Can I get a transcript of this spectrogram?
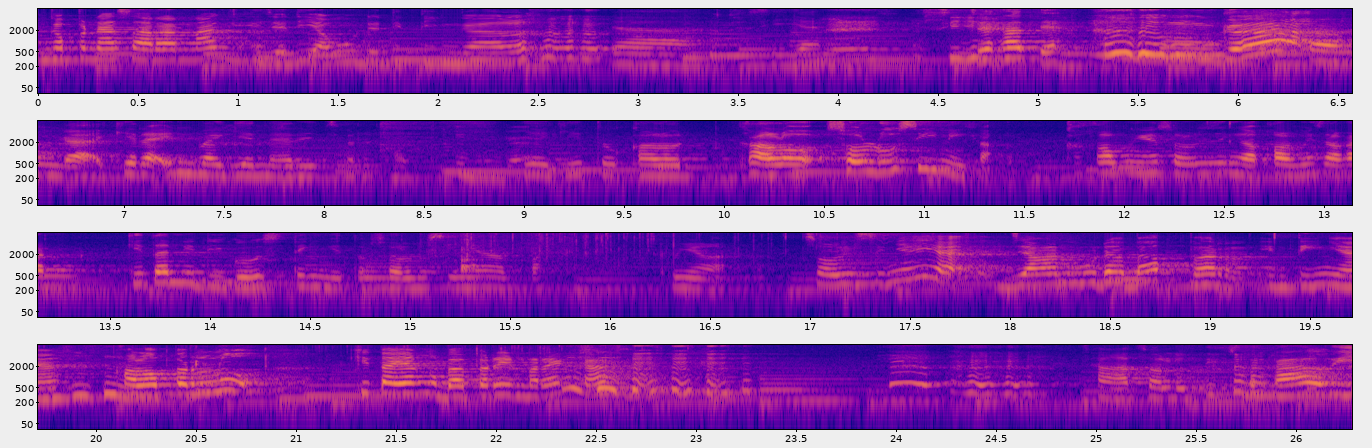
nggak penasaran lagi jadi ya udah ditinggal. Ya kasihan. Sih curhat ya? Enggak. Oh, enggak kirain bagian dari curhat. Enggak. Ya gitu kalau kalau solusi nih kak kakak punya solusi nggak? Kalau misalkan kita nih di ghosting gitu solusinya apa? Punya nggak? solusinya ya jangan mudah baper intinya. Kalau perlu kita yang ngebaperin mereka. Sangat solutif sekali.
